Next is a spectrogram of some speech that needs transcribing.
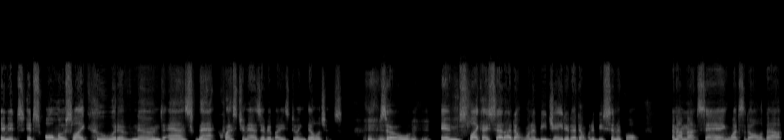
and it's it's almost like who would have known to ask that question as everybody's doing diligence mm-hmm. so mm-hmm. and like i said i don't want to be jaded i don't want to be cynical and i'm not saying what's it all about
